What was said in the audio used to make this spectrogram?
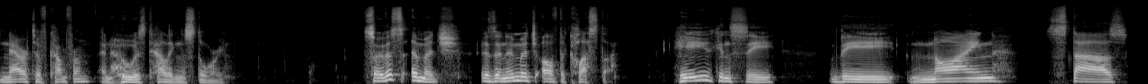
narrative come from and who is telling the story. So, this image is an image of the cluster. Here you can see the nine stars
